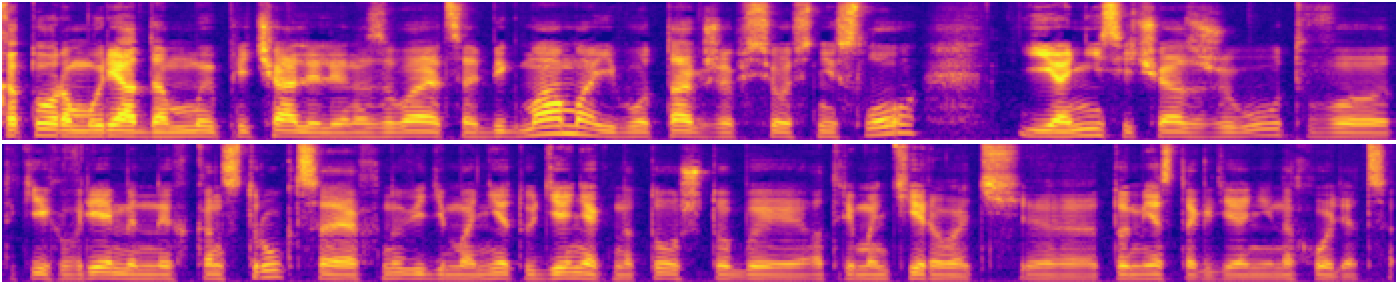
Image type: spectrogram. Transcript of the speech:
которому рядом мы причалили, называется Биг Мама. Его также все снесло. И они сейчас живут в таких временных конструкциях. Ну, видимо, нету денег на то, чтобы отремонтировать э, то место, где они находятся.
